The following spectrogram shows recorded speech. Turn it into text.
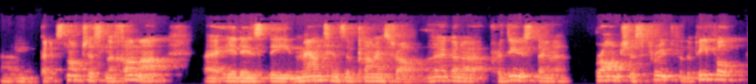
um, but it's not just Nechama, uh, it is the mountains of Klal Yisrael. They're going to produce, they're going to branch as fruit for the people,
